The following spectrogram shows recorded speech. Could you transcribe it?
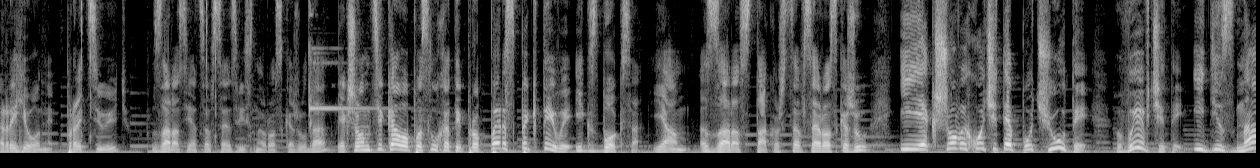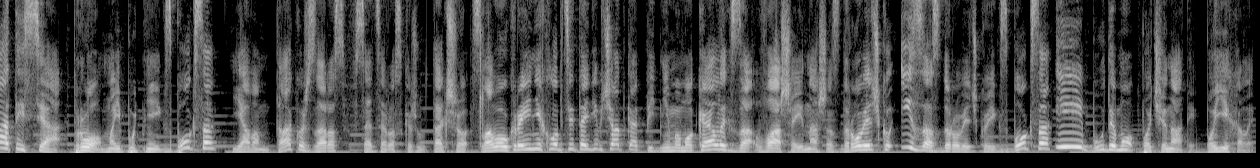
регіони працюють. Зараз я це все, звісно, розкажу, да? Якщо вам цікаво послухати про перспективи Xbox, я вам зараз також це все розкажу. І якщо ви хочете почути, вивчити і дізнатися про майбутнє Xbox, я вам також зараз все це розкажу. Так що слава Україні, хлопці та дівчатка, піднімемо келих за ваше і наше здоров'ячко і за здоров'ячко Xbox, і будемо починати. Поїхали.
